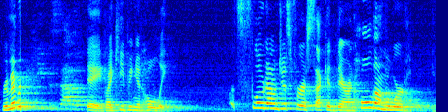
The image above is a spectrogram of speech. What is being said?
remember Day by keeping it holy. Let's slow down just for a second there and hold on the word holy.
